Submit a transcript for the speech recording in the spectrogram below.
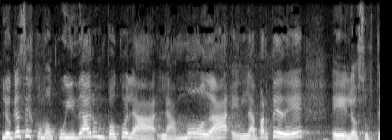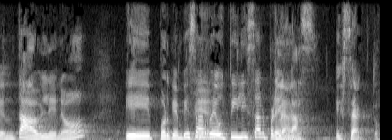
lo que hace es como cuidar un poco la, la moda en la parte de eh, lo sustentable, ¿no? Eh, porque empieza Bien. a reutilizar prendas. Claro, exacto.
